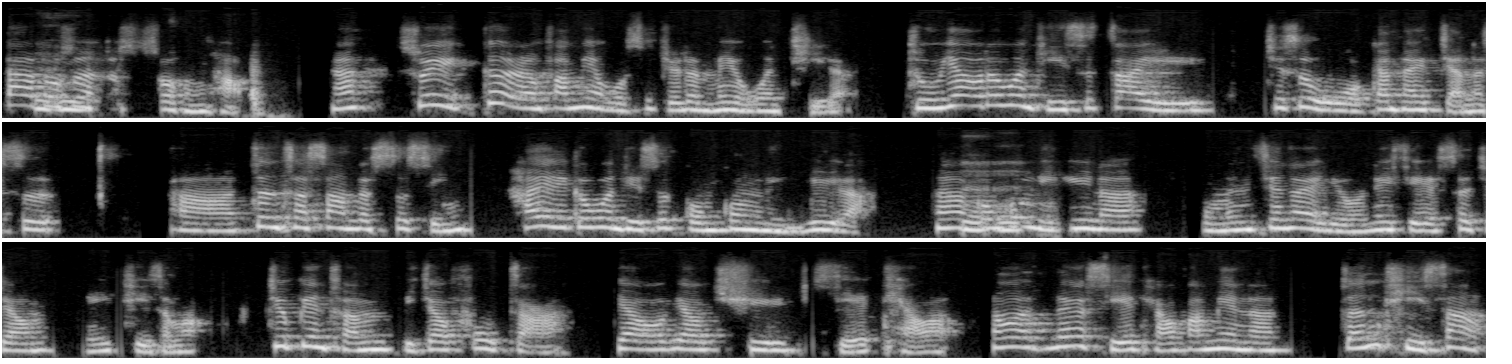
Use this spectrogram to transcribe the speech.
大多数人都是说很好啊，所以个人方面我是觉得没有问题的。主要的问题是在于，就是我刚才讲的是啊，政策上的事情，还有一个问题是公共领域啦。那公共领域呢，我们现在有那些社交媒体什么，就变成比较复杂，要要去协调啊。那么那个协调方面呢，整体上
